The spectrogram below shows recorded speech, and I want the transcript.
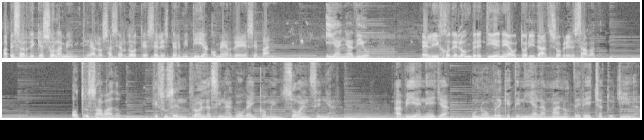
a pesar de que solamente a los sacerdotes se les permitía comer de ese pan. Y añadió, El Hijo del Hombre tiene autoridad sobre el sábado. Otro sábado, Jesús entró en la sinagoga y comenzó a enseñar. Había en ella un hombre que tenía la mano derecha tullida,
